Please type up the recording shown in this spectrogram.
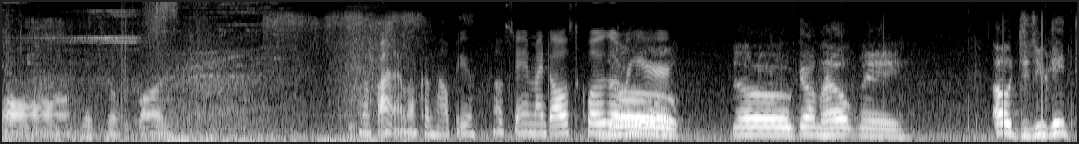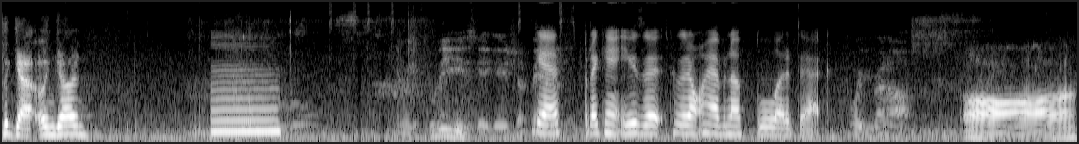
Aw, that's no fun. No, fine. I won't come help you. I'll stay in my doll's clothes over here. No, come help me. Oh, did you get the Gatling gun? Mm, Can we Please get geisha. Bam, Yes, but I can't use it because I don't have enough blood attack. Before you run off. Aww.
